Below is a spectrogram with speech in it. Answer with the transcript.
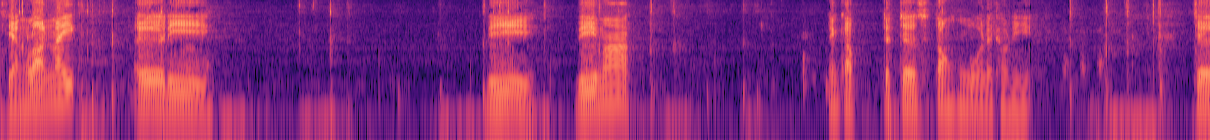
เสียงร้อนไหมเออดี ดี ดีมาก ยังกับจะเจอสตองฮูอะไรแถวนี้ เจอ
